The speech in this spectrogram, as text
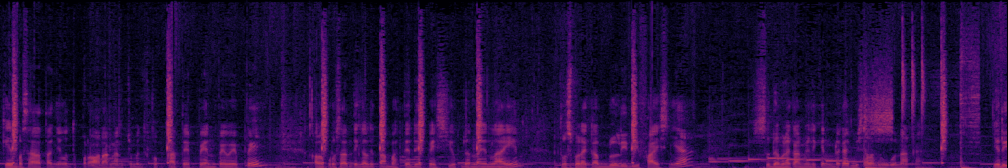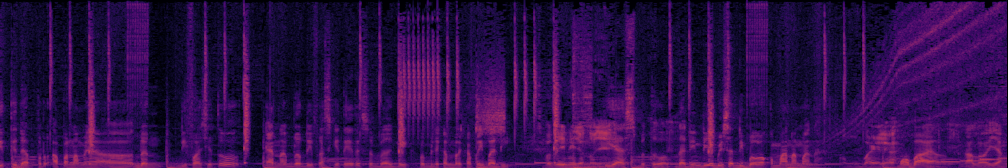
kirim persyaratannya untuk perorangan cuma cukup KTP NPWP. Kalau perusahaan tinggal ditambah TDP, SIUP dan lain-lain. Terus mereka beli device-nya, sudah mereka miliki, mereka bisa langsung gunakan. Jadi tidak per, apa namanya eh, dan device itu enabler device kita itu sebagai kepemilikan mereka pribadi. Seperti ini contohnya. Yes betul. Dan ini dia bisa dibawa ke mana-mana. Oh, mobile ya. Mobile. Kalau yang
